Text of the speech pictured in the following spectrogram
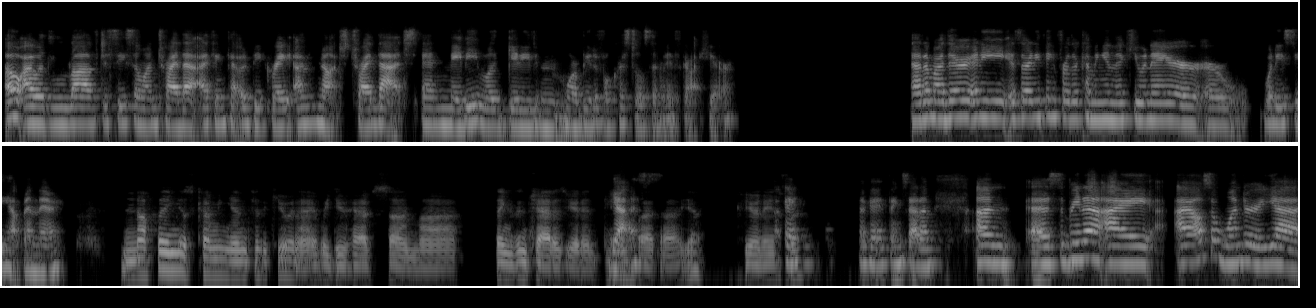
Oh, I would love to see someone try that. I think that would be great. I've not tried that. And maybe we'll get even more beautiful crystals than we've got here. Adam, are there any, is there anything further coming in the Q&A or, or what do you see happening there? Nothing is coming into the Q&A. We do have some uh, things in chat as you had indicated. Yes. But uh, yeah, Q and A. Okay. Okay, thanks, Adam. Um, uh, Sabrina, I I also wonder, yeah,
